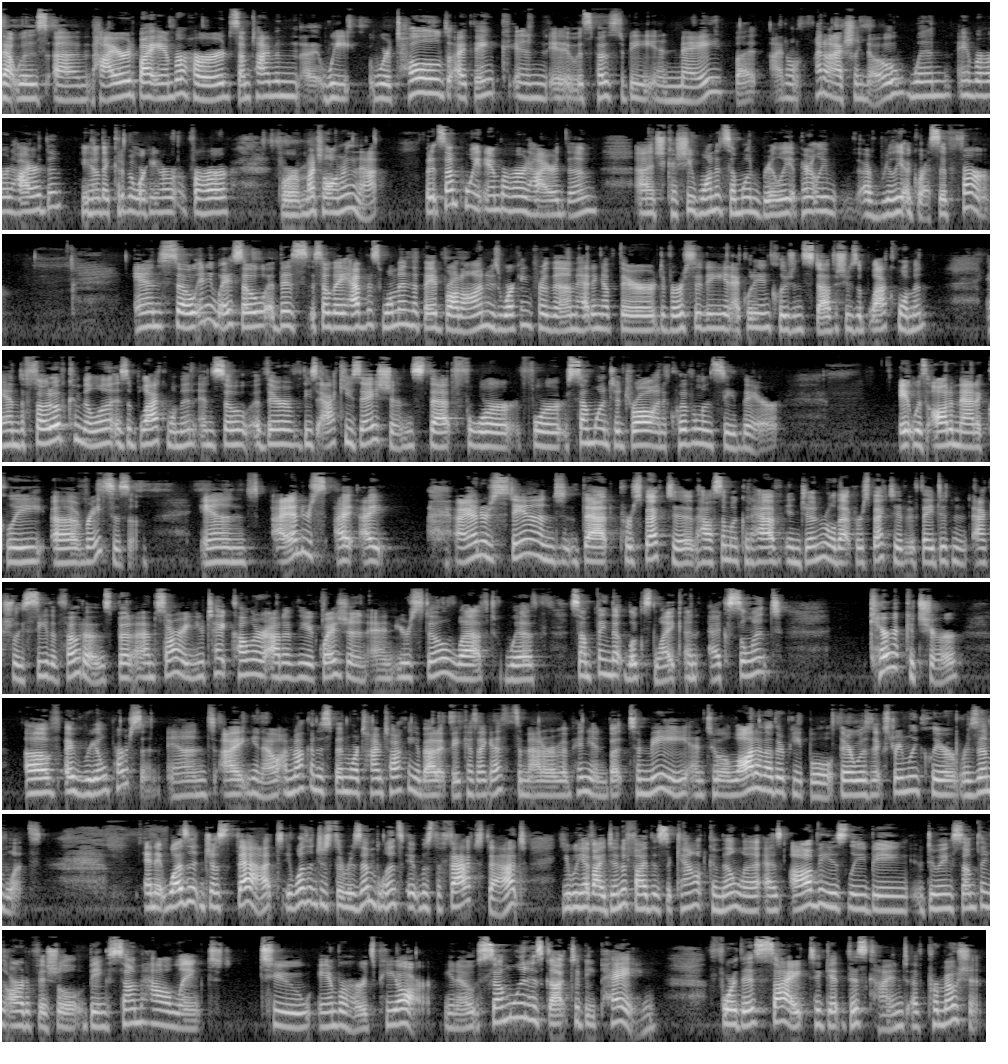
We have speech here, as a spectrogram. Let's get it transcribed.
that was um, hired by Amber Heard sometime in uh, we were told I think in it was supposed to be in May, but I don't I don't actually know when Amber Heard hired them. You know, they could have been working for her for much longer than that. But at some point, Amber Heard hired them because uh, she wanted someone really, apparently, a really aggressive firm. And so, anyway, so this, so they have this woman that they had brought on who's working for them, heading up their diversity and equity inclusion stuff. She was a black woman, and the photo of Kamilla is a black woman, and so there are these accusations that for for someone to draw an equivalency there, it was automatically uh, racism. And I, under, I, I, I understand that perspective, how someone could have in general that perspective if they didn't actually see the photos. But I'm sorry, you take color out of the equation and you're still left with something that looks like an excellent caricature of a real person. And I, you know, I'm not going to spend more time talking about it because I guess it's a matter of opinion. But to me and to a lot of other people, there was an extremely clear resemblance. And it wasn't just that, it wasn't just the resemblance, it was the fact that we have identified this account, Kamilla, as obviously being doing something artificial, being somehow linked to Amber Heard's PR. You know, someone has got to be paying for this site to get this kind of promotion.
